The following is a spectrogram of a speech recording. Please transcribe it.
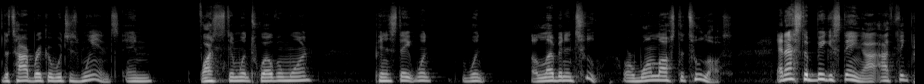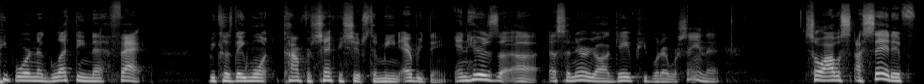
the tiebreaker which is wins and Washington went 12 and 1. Penn State went went eleven and two, or one loss to two loss, and that's the biggest thing. I, I think people are neglecting that fact because they want conference championships to mean everything. And here's a, a scenario I gave people that were saying that. So I was I said if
